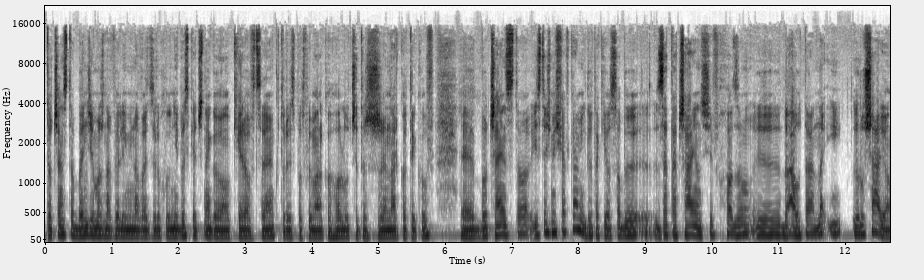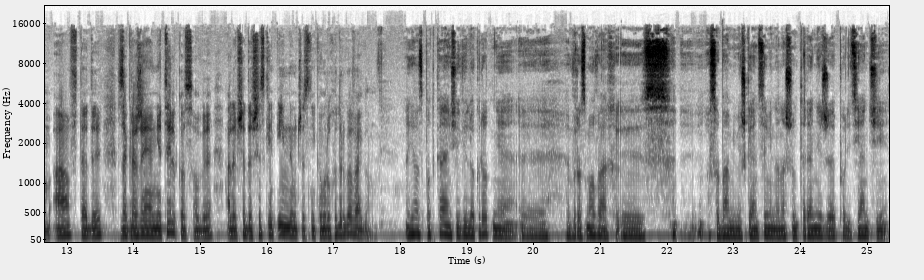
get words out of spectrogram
to często będzie można wyeliminować z ruchu niebezpiecznego kierowcę, który jest pod wpływem alkoholu czy też narkotyków, bo często jesteśmy świadkami, gdy takie osoby zataczając się wchodzą do auta no i ruszają, a wtedy zagrażają nie tylko sobie, ale przede wszystkim innym uczestnikom ruchu drogowego. No Ja spotkałem się wielokrotnie y, w rozmowach y, z osobami mieszkającymi na naszym terenie, że policjanci,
